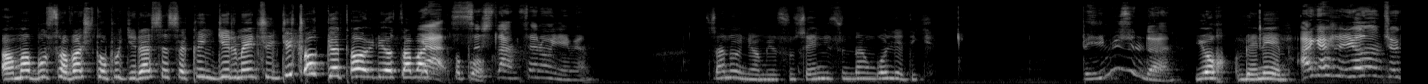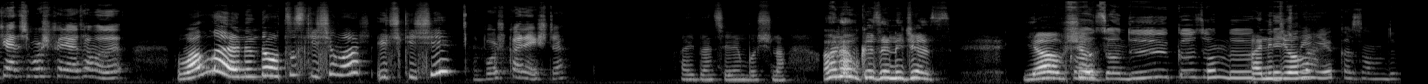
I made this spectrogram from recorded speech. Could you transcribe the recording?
Ama bu savaş topu girerse sakın girmeyin çünkü çok kötü oynuyor savaş Ya topu. sus lan sen oynayamıyorsun. Sen oynayamıyorsun. Senin yüzünden gol yedik. Benim yüzümden. Yok benim. Arkadaşlar yalan atıyor. Kendisi boş kale atamadı. Vallahi önümde 30 kişi var. 3 kişi. Boş kale işte. Hay ben senin başına. Anam kazanacağız. Ya şu Kazandık kazandık. Hani diyorlar- kazandık.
